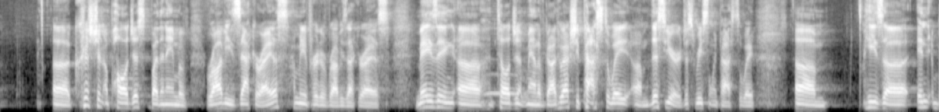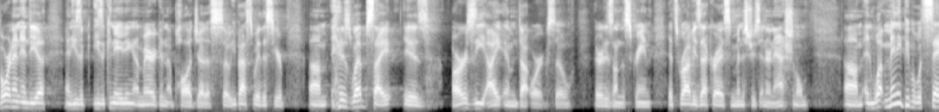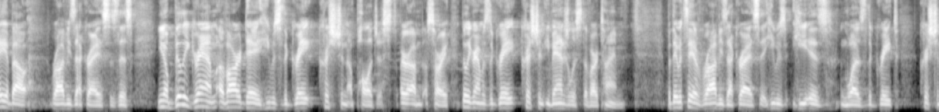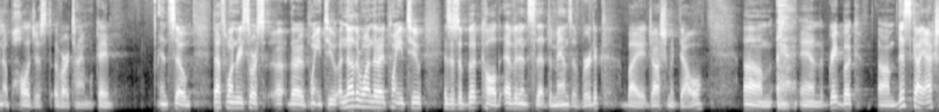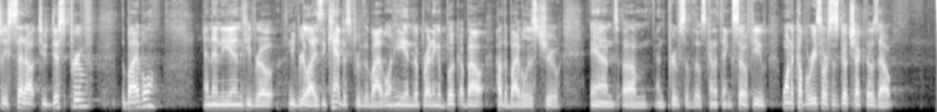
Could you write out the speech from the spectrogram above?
a Christian apologist by the name of Ravi Zacharias. How many have heard of Ravi Zacharias? Amazing, uh, intelligent man of God who actually passed away um, this year, just recently passed away. Um, He's uh, in, born in India, and he's a, he's a Canadian American apologetist. So he passed away this year. Um, his website is rzim.org. So there it is on the screen. It's Ravi Zacharias Ministries International. Um, and what many people would say about Ravi Zacharias is this you know, Billy Graham of our day, he was the great Christian apologist. Or, I'm sorry, Billy Graham was the great Christian evangelist of our time. But they would say of Ravi Zacharias that he, was, he is and was the great Christian apologist of our time, okay? And so that's one resource uh, that I would point you to. Another one that I'd point you to is there's a book called Evidence That Demands a Verdict by Josh McDowell. Um, and a great book. Um, this guy actually set out to disprove the Bible. And in the end, he wrote, he realized he can't disprove the Bible, and he ended up writing a book about how the Bible is true and, um, and proofs of those kind of things. So if you want a couple resources, go check those out.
